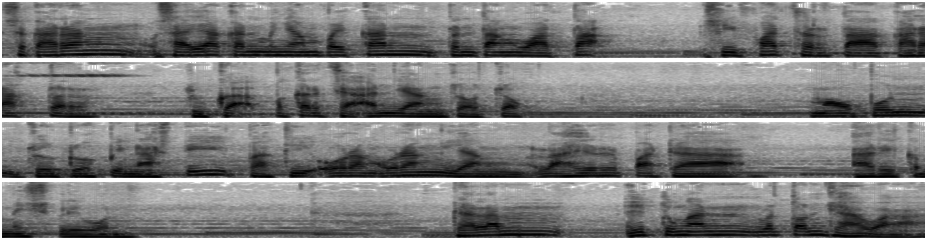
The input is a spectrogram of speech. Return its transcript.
Sekarang saya akan menyampaikan tentang watak, sifat serta karakter, juga pekerjaan yang cocok maupun jodoh pinasti bagi orang-orang yang lahir pada hari Kemis Kliwon. Dalam hitungan weton Jawa,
